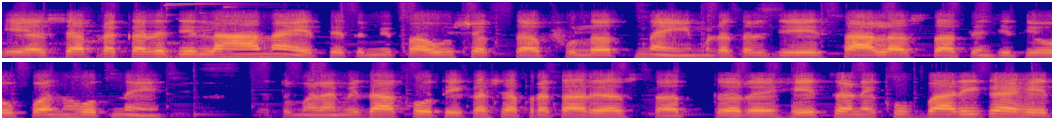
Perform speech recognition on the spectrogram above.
हे अशा प्रकारे जे लहान आहेत ते तुम्ही पाहू शकता फुलत नाही. म्हटलं तर जे साल असतात त्यांचे ते ओपन होत नाही. तर तुम्हाला मी दाखवते कशा प्रकारे असतात. तर हे चणे खूप बारीक आहेत.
